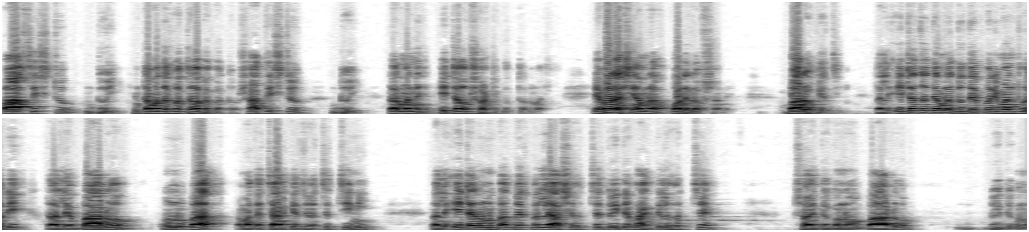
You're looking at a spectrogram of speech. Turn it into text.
পাঁচ ইস্টু দুই। কিন্তু আমাদের হতে হবে কত? সাত ইস্টু দুই। তার মানে এটাও সঠিক উত্তর নয়। এবার আসি আমরা পরের অপশনে বারো কেজি। তাহলে এটা যদি আমরা দুধের পরিমাণ ধরি, তাহলে বারো অনুপাত আমাদের চার কেজি হচ্ছে চিনি। তাহলে এটার অনুপাত বের করলে আসে হচ্ছে দুই দিয়ে ভাগ দিলে হচ্ছে ছয় দুগুণ বারো, দুই দুগুণ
